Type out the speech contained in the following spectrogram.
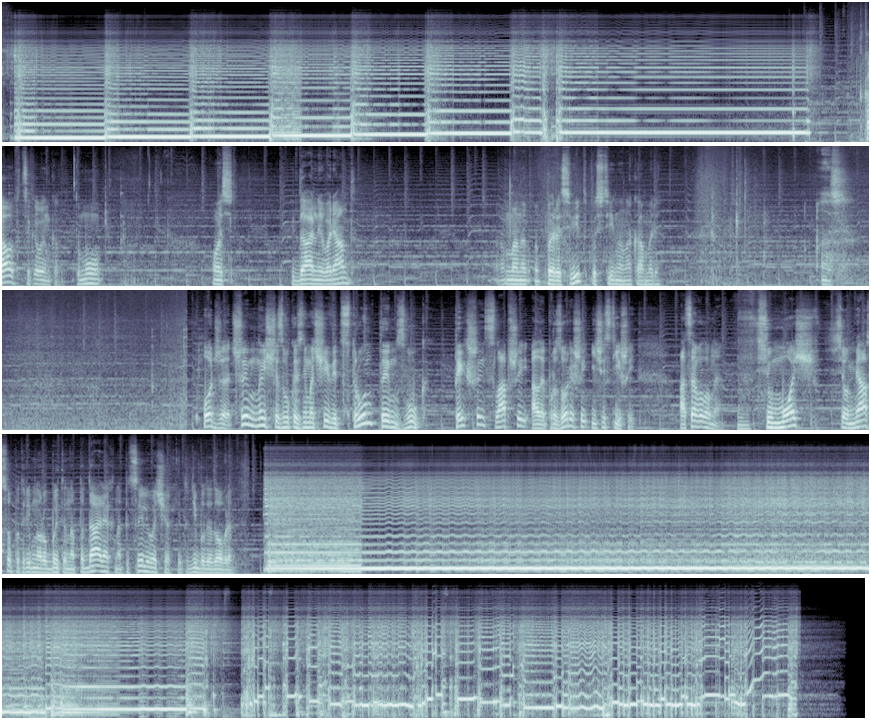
Така цікавинка. Тому ось ідеальний варіант. У мене пересвіт постійно на камері. Ось. Отже, чим нижче звукознімачі від струн, тим звук тихший, слабший, але прозоріший і чистіший. А це головне. Всю мощь, все м'ясо потрібно робити на педалях, на підсилювачах, і тоді буде добре. Música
